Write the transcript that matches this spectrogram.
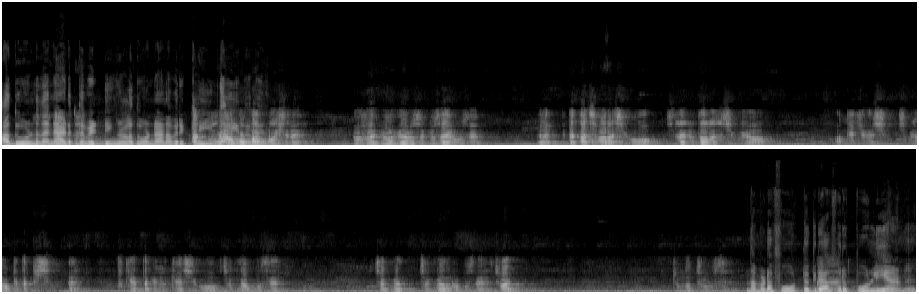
അതുകൊണ്ട് തന്നെ അടുത്ത വെഡ്ഡിംഗ് ഉള്ളതുകൊണ്ടാണ് അവർ ക്ലീൻ 한 ചെയ്യുന്നത് 번만 보이시네. 요, 사- 요, 요, 요 사이로 오세요. 네, 일단 까치만 하시고 신랑님 떨어지시고요. 어깨 기대시고 신부님 어깨 딱 피시고 네, 두께 딱 이렇게 하시고 정면 보세요. 정면 정면으로 보세요. 좋아요. നമ്മുടെ ഫോട്ടോഗ്രാഫർ പൊളിയാണ്.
